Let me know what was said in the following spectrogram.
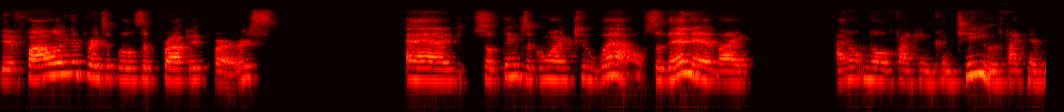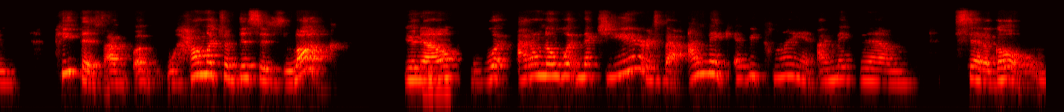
They're following the principles of profit first. And so things are going too well. So then they're like, I don't know if I can continue, if I can repeat this. I, uh, how much of this is luck? You know, mm-hmm. what I don't know what next year is about. I make every client, I make them set a goal,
